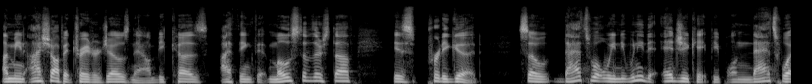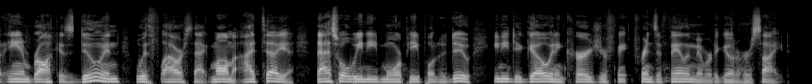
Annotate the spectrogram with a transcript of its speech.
I mean, I shop at Trader Joe's now because I think that most of their stuff is pretty good. So that's what we need. We need to educate people. And that's what Anne Brock is doing with Flour Sack Mama. I tell you, that's what we need more people to do. You need to go and encourage your fa- friends and family member to go to her site.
